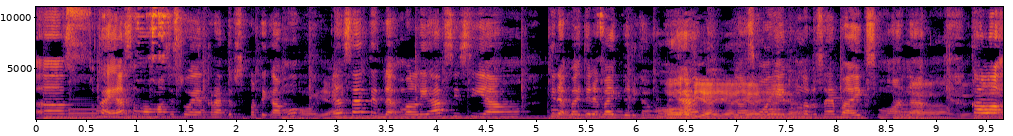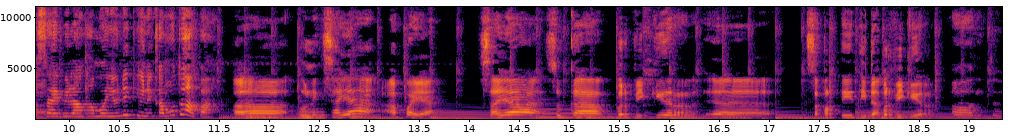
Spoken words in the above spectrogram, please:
eh, suka ya sama mahasiswa yang kreatif seperti kamu. Oh, iya. Dan saya tidak melihat sisi yang tidak baik tidak baik dari kamu Oh, ya. iya, iya, nah, iya, semuanya iya, itu iya. menurut saya baik semua. Nah, Alhamdulillah. kalau saya bilang kamu unik, unik kamu tuh apa? Eh, unik saya apa ya? Saya suka berpikir eh, seperti tidak berpikir. Oh gitu.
